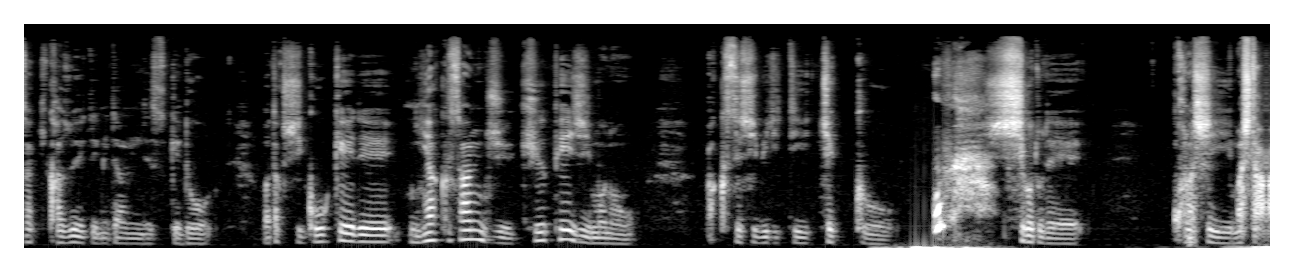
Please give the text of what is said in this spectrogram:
さっき数えてみたんですけど、私合計で239ページものアクセシビリティチェックを仕事でこなしました。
